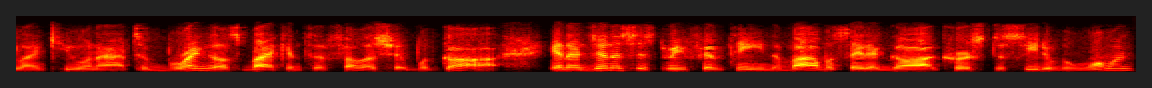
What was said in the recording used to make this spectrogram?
like you and I, to bring us back into fellowship with God. And in Genesis 3:15, the Bible say that God cursed the seed of the woman,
